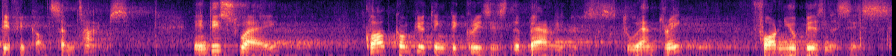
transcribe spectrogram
difficult sometimes. In this way, cloud computing decreases the barriers to entry for new businesses.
